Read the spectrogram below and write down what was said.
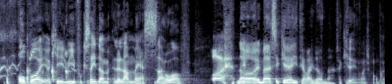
oh boy, OK, lui, il faut qu'il s'aille le lendemain à 6 heures au Havre. Ouais, non, ben, c'est qu'il travaille là Fait que, OK, ouais, je comprends.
